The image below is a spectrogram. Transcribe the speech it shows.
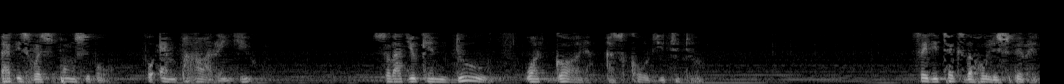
that is responsible for empowering you so that you can do what God has called you to do. Say it takes the Holy Spirit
